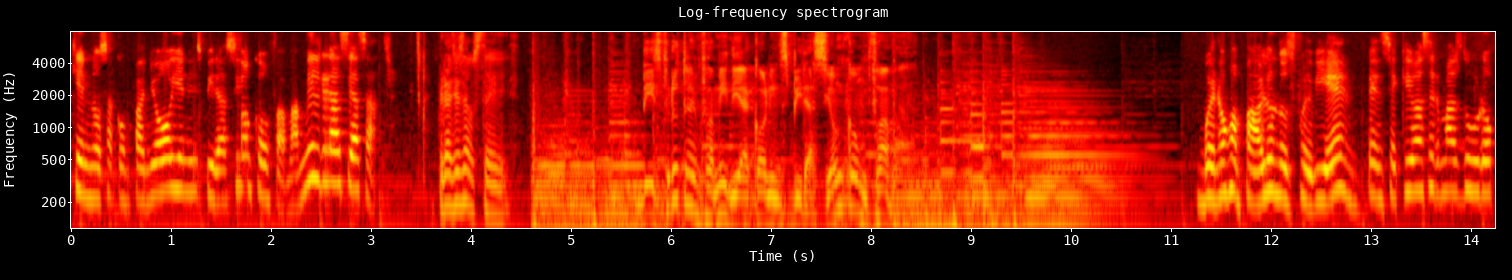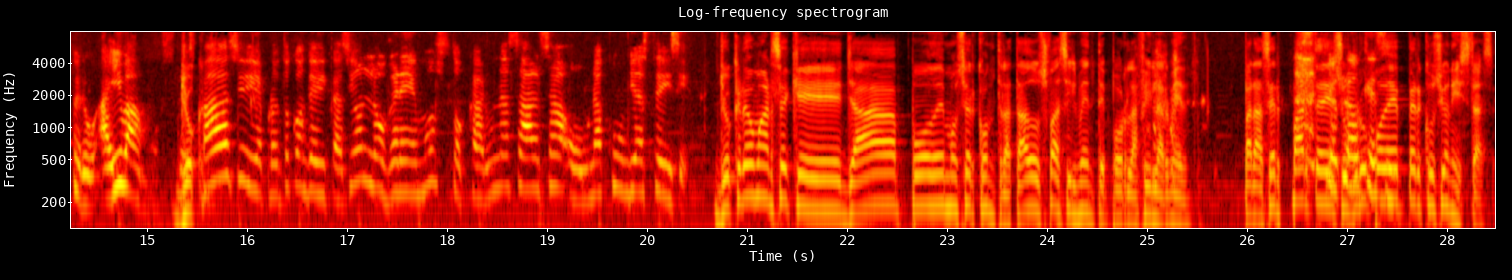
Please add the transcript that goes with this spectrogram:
quien nos acompañó hoy en Inspiración con Fama. Mil gracias, Sandra. Gracias a ustedes. Disfruta en familia con inspiración con fama. Bueno, Juan Pablo, nos fue bien. Pensé que iba a ser más duro, pero ahí vamos. Despacio y de pronto con dedicación logremos tocar una salsa o una cumbia este diciembre. Yo creo, Marce, que ya podemos ser contratados fácilmente por la Filarmed. para ser parte de su grupo de percusionistas.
